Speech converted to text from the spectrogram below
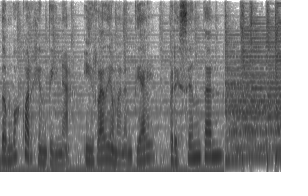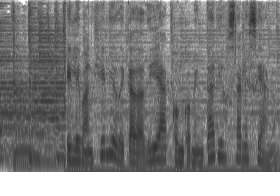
Don Bosco Argentina y Radio Manantial presentan El Evangelio de cada día con comentarios salesiano.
